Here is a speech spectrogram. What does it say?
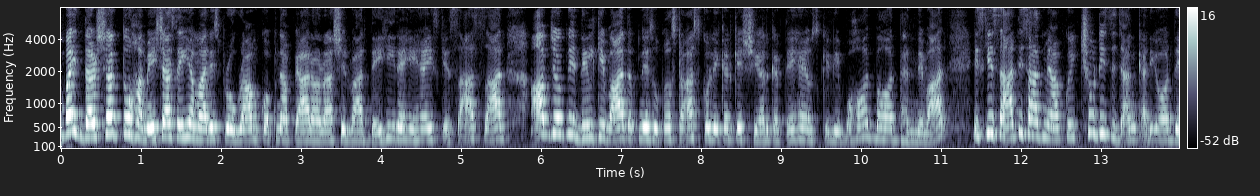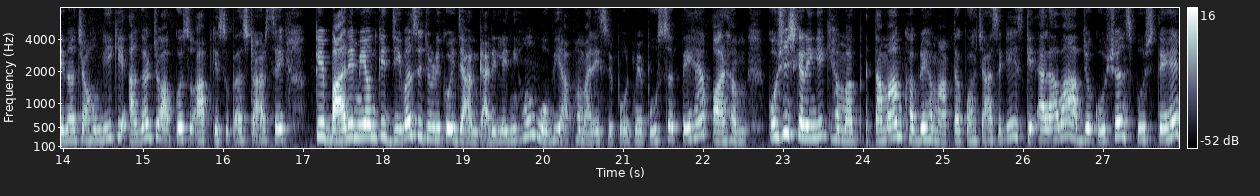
भाई, दर्शक तो हमेशा से ही हमारे इस प्रोग्राम को अपना प्यार और आशीर्वाद दे ही रहे हैं। इसके साथ साथ आप जो अपने दिल की बात अपने सुपरस्टार्स को लेकर के शेयर करते हैं, उसके लिए बहुत बहुत धन्यवाद। इसके साथ ही साथ मैं आपको एक छोटी सी जानकारी और देना चाहूँगी कि अगर जो आपको आपके सुपरस्टार से के बारे में उनके जीवन से जुड़ी कोई जानकारी लेनी हो, वो भी आप हमारे इस रिपोर्ट में पूछ सकते हैं और हम कोशिश करेंगे कि हम अब तमाम खबरें हम आप तक पहुँचा सकें। इसके अलावा आप जो क्वेश्चन पूछते हैं,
